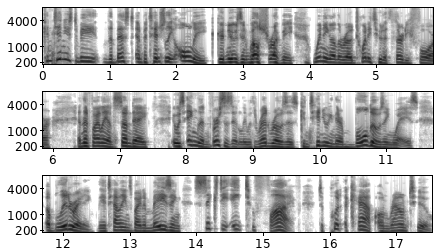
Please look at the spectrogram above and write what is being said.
continues to be the best and potentially only good news in Welsh rugby, winning on the road 22 to 34. And then finally on Sunday, it was England versus Italy with Red Roses continuing their bulldozing ways, obliterating the Italians by an amazing 68 to 5 to put a cap on round 2.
